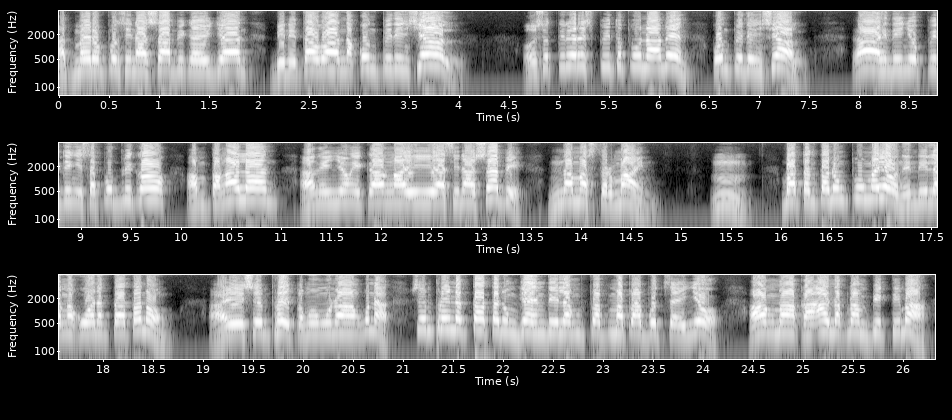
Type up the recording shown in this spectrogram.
At mayroon po sinasabi kayo dyan, binitawan na confidential. O so tinirespeto po namin, confidential. Ah, hindi nyo pwedeng isa publiko ang pangalan, ang inyong ikang ay ah, sinasabi na mastermind. Hmm. Ba't ang tanong po ngayon, hindi lang ako ang nagtatanong. Ay, siyempre, pangungunahan ko na. Siyempre, nagtatanong dyan, hindi lang pa- mapabot sa inyo. Ang mga kaanak ng biktima,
